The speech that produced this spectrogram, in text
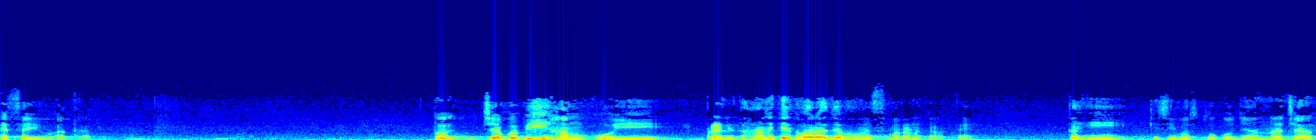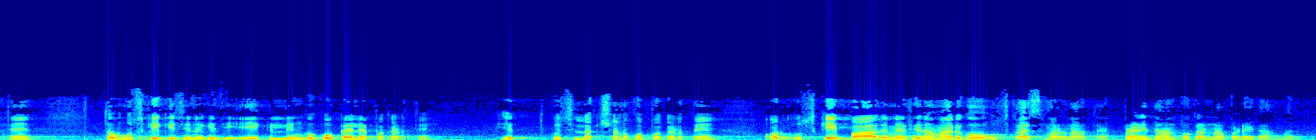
ऐसा ही हुआ था। तो जब भी हम कोई प्रणिधान के द्वारा जब हम स्मरण करते हैं, कहीं किसी वस्तु को जानना चाहते हैं तो हम उसके किसी न किसी एक लिंग को पहले पकड़ते हैं। हित, कुछ लक्षण को पकड़ते हैं और उसके बाद में फिर हमारे को उसका स्मरण आता है। प्रणिधान तो करना पड़ेगा हमारे को।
